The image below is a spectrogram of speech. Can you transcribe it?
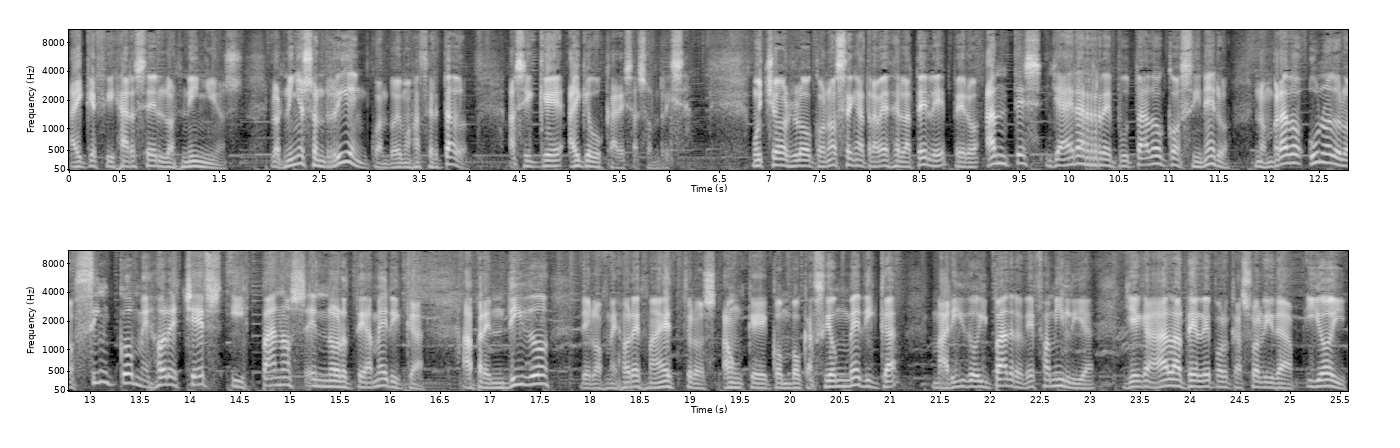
hay que fijarse en los niños. Los niños sonríen cuando hemos acertado. Así que hay que buscar esa sonrisa. Muchos lo conocen a través de la tele, pero antes ya era reputado cocinero, nombrado uno de los cinco mejores chefs hispanos en Norteamérica, aprendido de los mejores maestros, aunque con vocación médica, marido y padre de familia, llega a la tele por casualidad y hoy,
